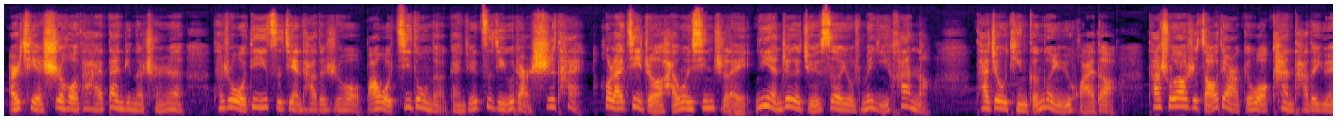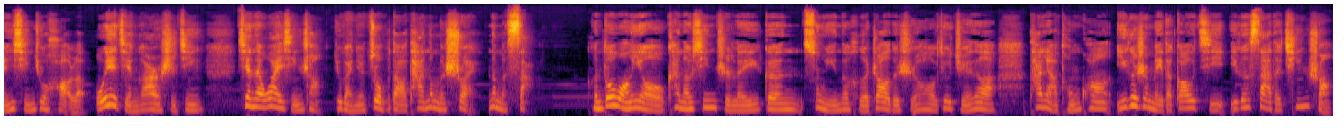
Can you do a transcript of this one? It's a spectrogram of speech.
而且事后她还淡定地承认，她说我第一次见她的时候，把我激动的感觉自己有点失态。后来记者还问辛芷蕾，你演这个角色有什么遗憾呢？她就挺耿耿于怀的。她说要是早点给我看她的原型就好了，我也减个二十斤。现在外形上就感觉做不到他那么帅那么飒。很多网友看到辛芷蕾跟宋莹的合照的时候，就觉得他俩同框，一个是美的高级，一个飒的清爽，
